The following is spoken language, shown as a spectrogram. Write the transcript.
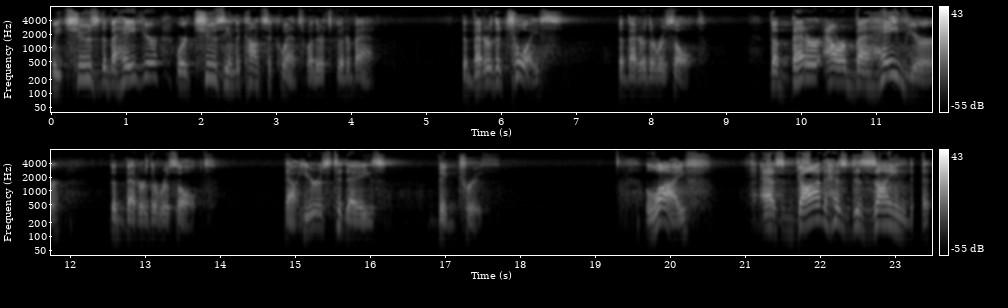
We choose the behavior, we're choosing the consequence, whether it's good or bad. The better the choice, the better the result. The better our behavior, the better the result. Now, here's today's big truth life, as God has designed it,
